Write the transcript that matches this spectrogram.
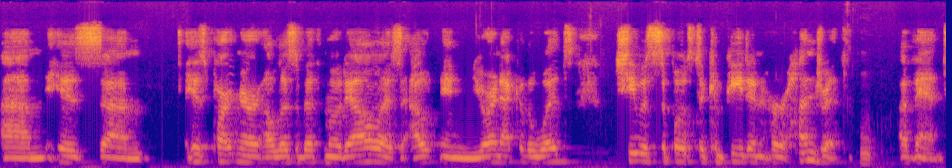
Um, his um, his partner Elizabeth Modell is out in your neck of the woods. She was supposed to compete in her hundredth event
